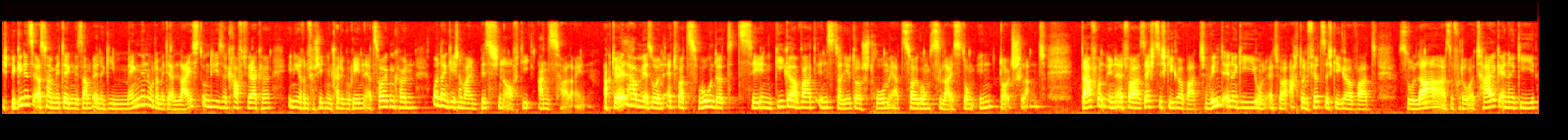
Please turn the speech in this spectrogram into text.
Ich beginne jetzt erstmal mit den Gesamtenergiemengen oder mit der Leistung, die diese Kraftwerke in ihren verschiedenen Kategorien erzeugen können. Und dann gehe ich nochmal ein bisschen auf die Anzahl ein. Aktuell haben wir so in etwa 210 Gigawatt installierter Stromerzeugungsleistung in Deutschland. Davon in etwa 60 Gigawatt Windenergie und etwa 48 Gigawatt Solar, also Photovoltaikenergie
